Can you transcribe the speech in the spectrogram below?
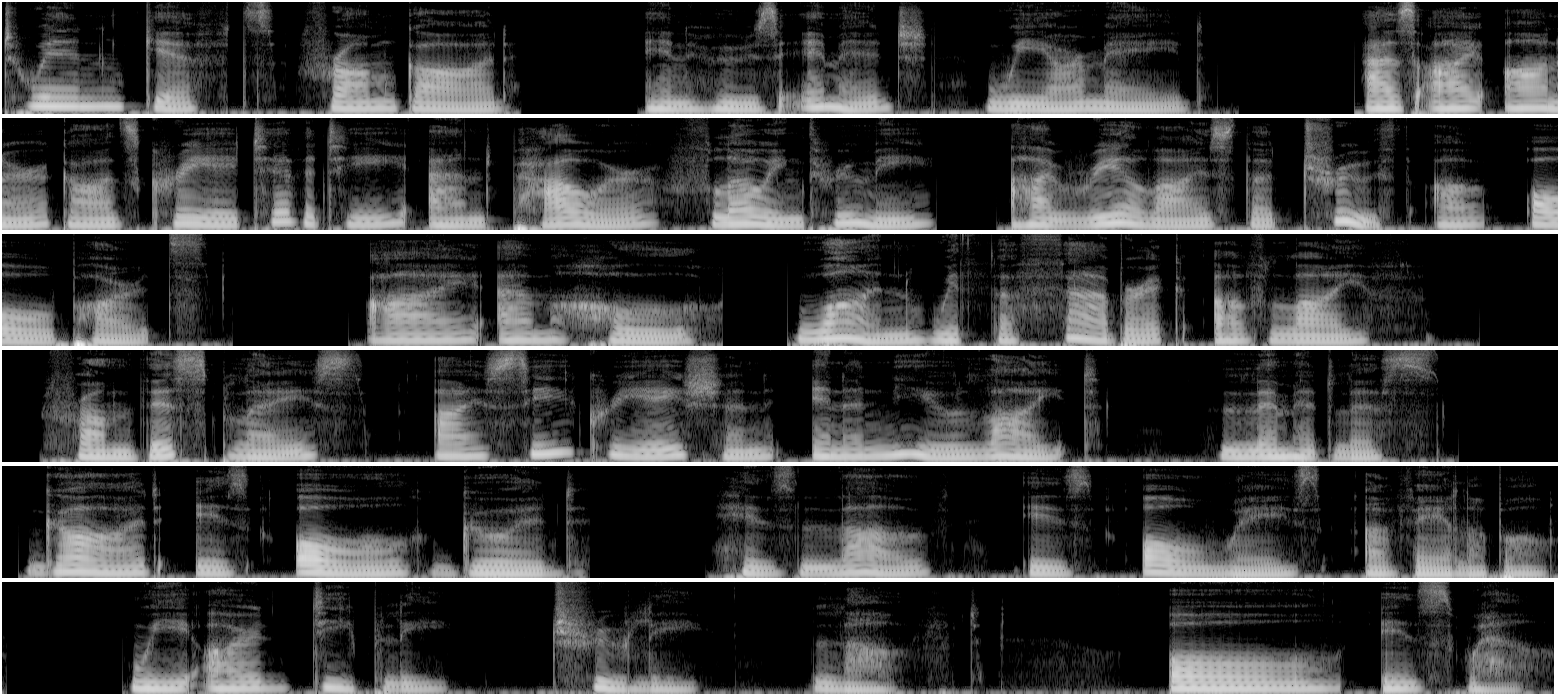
twin gifts from God, in whose image we are made. As I honor God's creativity and power flowing through me, I realize the truth of all parts. I am whole, one with the fabric of life. From this place, I see creation in a new light, limitless. God is all good. His love is always available. We are deeply, truly loved. All is well.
